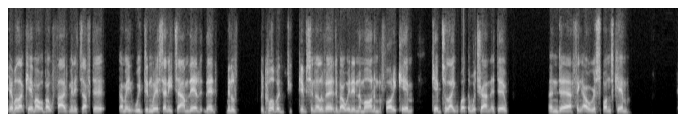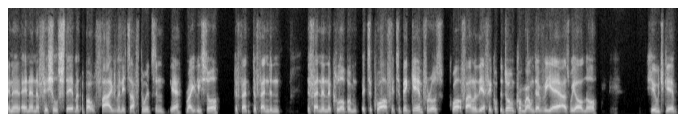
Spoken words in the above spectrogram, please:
Yeah, well, that came out about five minutes after. I mean, we didn't waste any time. They they middle the club and Gibson will have heard about it in the morning before it came came to light what they were trying to do. And uh, I think our response came in, a, in an official statement about five minutes afterwards. And yeah, rightly so, defend, defending defending the club. And it's a quarter. It's a big game for us. Quarter final of the FA Cup. They don't come round every year, as we all know. Huge game.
